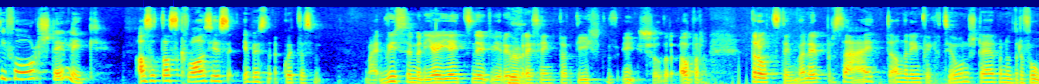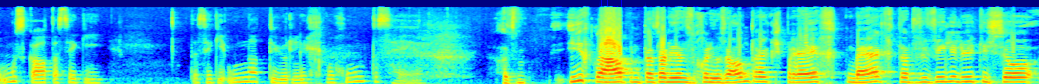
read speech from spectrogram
die Vorstellung? Also das quasi, eben, gut, das wissen wir ja jetzt nicht, wie repräsentativ das ist, oder? aber trotzdem, wenn jemand sagt, an einer Infektion sterben oder davon ausgeht, dass sei das ist unnatürlich. Wo kommt das her? Also ich glaube, und das habe ich aus anderen Gesprächen gemerkt, dass für viele Leute ist so,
